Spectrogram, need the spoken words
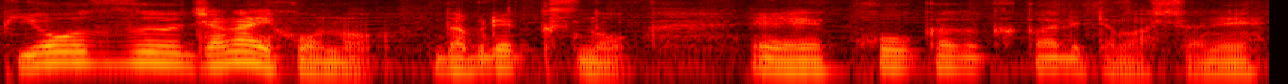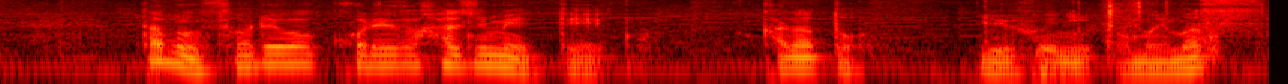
ピオーズじゃない方の WX の、えー効果が書かれてましたね。多分それはこれが初めてかなというふうに思います。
